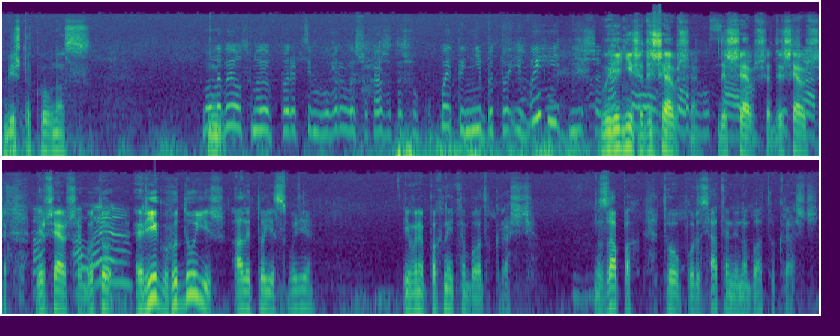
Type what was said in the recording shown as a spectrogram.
Більш такого в нас. Ну, але ви от ми перед цим говорили, що кажете, що купити нібито і вигідніше. Вигідніше, так, того- дешевше, того сала. дешевше, дешевше, так? дешевше. Бо то Але- рік годуєш, але то є своє. І воно пахнуть набагато краще. Запах того поросятини набагато кращий,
